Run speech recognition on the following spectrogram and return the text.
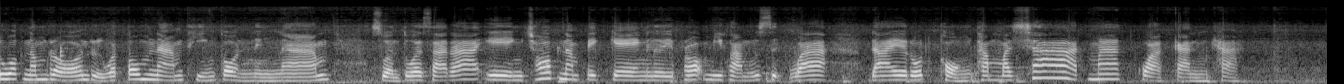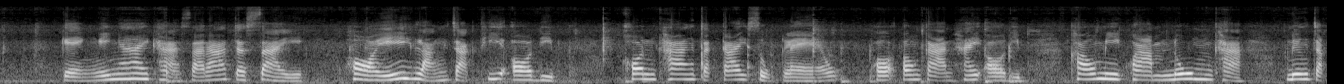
ลวกน้ำร้อนหรือว่าต้มน้ำทิ้งก่อนหนึ่งน้ำส่วนตัวซาร่าเองชอบนำไปแกงเลย เพราะมีความรู้สึกว่าได้รสของธรรมชาติมากกว่ากันค่ะ แกงง่ายๆค่ะซาร่าจะใส่หอยหลังจากที่ออดิบ ค่อนข้างจะใกล้สุกแล้ว เพราะต้องการให้ออดิบเขามีความนุ่มค่ะ เนื่องจาก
